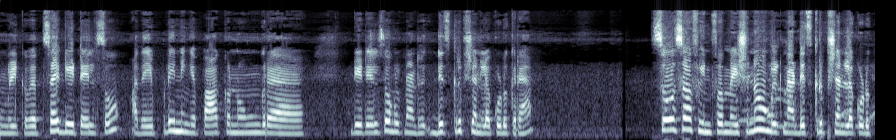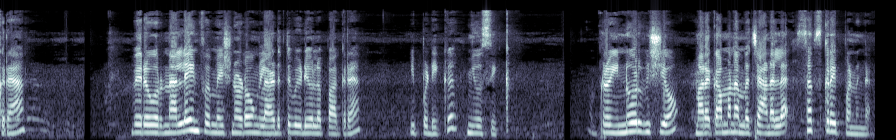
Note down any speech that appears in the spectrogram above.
உங்களுக்கு வெப்சைட் டீட்டெயில்ஸும் அதை எப்படி நீங்கள் பார்க்கணுங்கிற டீட்டெயில்ஸும் உங்களுக்கு நான் டிஸ்கிரிப்ஷனில் கொடுக்குறேன். சோர்ஸ் ஆஃப் இன்ஃபர்மேஷனும் உங்களுக்கு நான் டிஸ்கிரிப்ஷனில் கொடுக்குறேன். வேற ஒரு நல்ல இன்ஃபர்மேஷனோட உங்களை அடுத்த வீடியோவில் பார்க்குறேன். இப்படிக்கு மியூசிக் அப்புறம் இன்னொரு விஷயம் மறக்காமல் நம்ம சேனலை சப்ஸ்கிரைப் பண்ணுங்கள்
